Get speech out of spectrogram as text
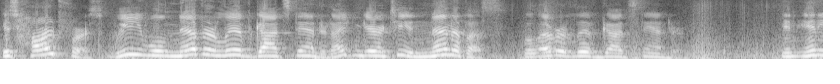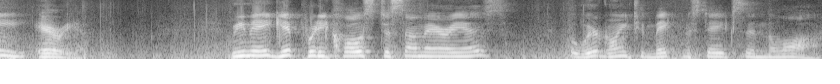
It's hard for us. We will never live God's standard. I can guarantee you, none of us will ever live God's standard in any area. We may get pretty close to some areas, but we're going to make mistakes in the law.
